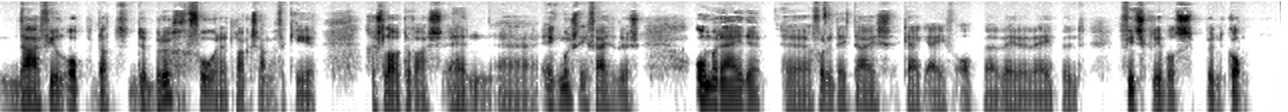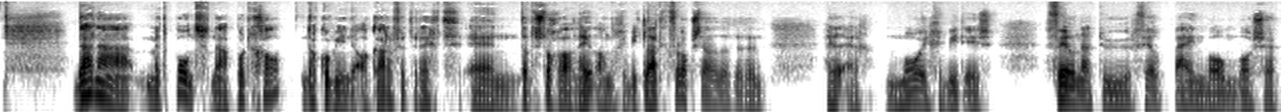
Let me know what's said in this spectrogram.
Daar viel op dat de brug voor het langzame verkeer gesloten was. En ik moest in feite dus omrijden. voor de details kijk even op www.fietskribbels.com. Daarna met de pont naar Portugal. Dan kom je in de Algarve terecht. En dat is toch wel een heel ander gebied. Laat ik vooropstellen dat het een heel erg mooi gebied is veel natuur, veel pijnboombossen.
